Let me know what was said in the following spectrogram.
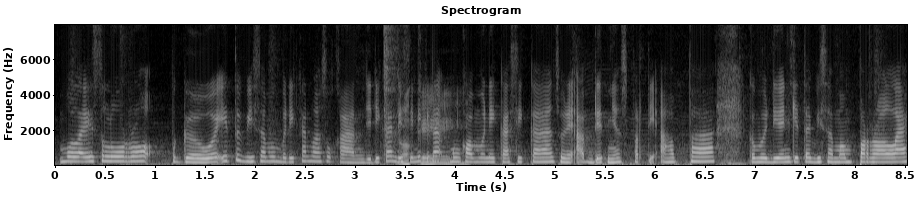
mulai seluruh pegawai itu bisa memberikan masukan. Jadi kan di sini Oke. kita mengkomunikasikan sebenarnya update-nya seperti apa, kemudian kita bisa memperoleh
